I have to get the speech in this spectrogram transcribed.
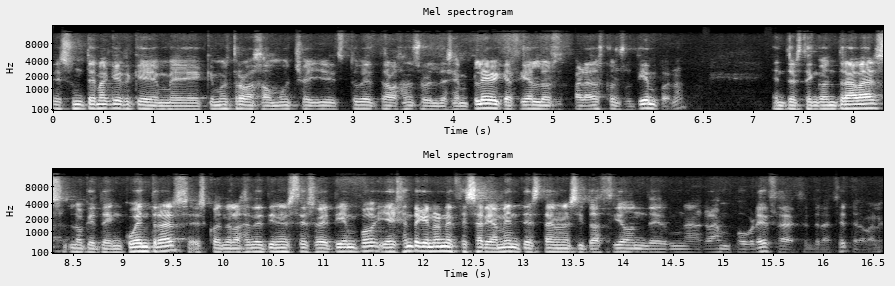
es un tema que, hemos trabajado mucho. y estuve trabajando sobre el desempleo y que hacían los parados con su tiempo, ¿no? Entonces te encontrabas, lo que te encuentras es cuando la gente tiene exceso de tiempo y hay gente que no necesariamente está en una situación de una gran pobreza, etcétera, etcétera, ¿vale?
